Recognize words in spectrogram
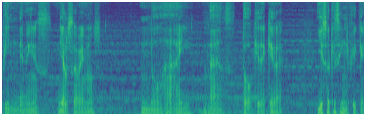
fin de mes, ya lo sabemos, no hay más toque de queda. ¿Y eso qué significa?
